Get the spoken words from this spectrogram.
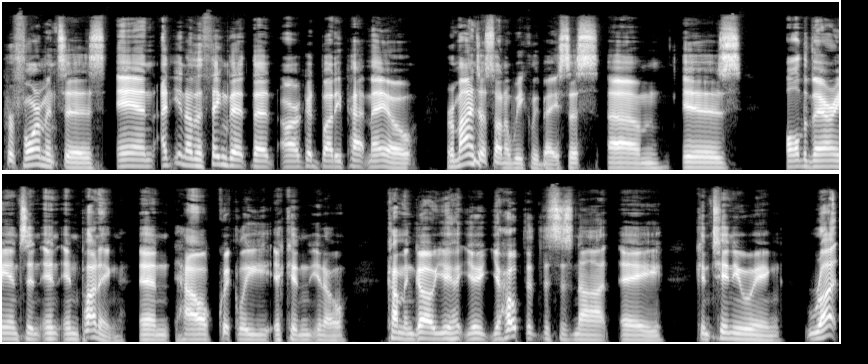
performances. And I, you know, the thing that that our good buddy Pat Mayo reminds us on a weekly basis um, is all the variance in, in in putting and how quickly it can you know come and go. You you you hope that this is not a continuing rut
